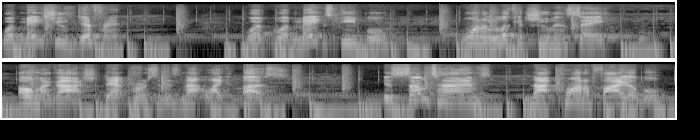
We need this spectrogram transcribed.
what makes you different, what what makes people want to look at you and say, "Oh my gosh, that person is not like us," is sometimes not quantifiable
